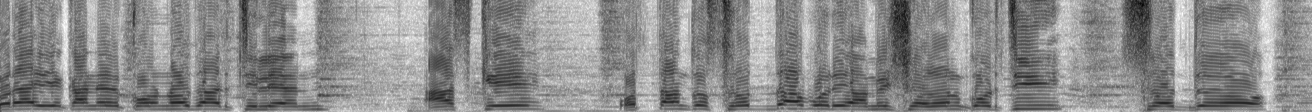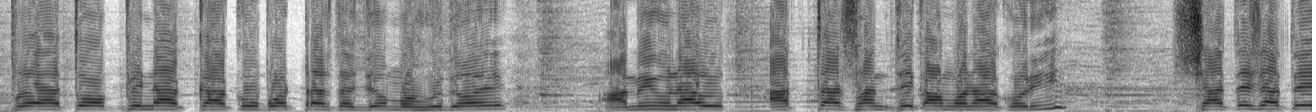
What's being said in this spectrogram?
ওরাই এখানের কর্ণধার ছিলেন। আজকে অত্যন্ত শ্রদ্ধা করে আমি স্মরণ করছি, শ্রদ্ধেয় প্রয়াত পিনাক কাকু ভট্টাচার্য মহোদয়। আমি ওনার আত্মার শান্তি কামনা করি। সাথে সাথে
